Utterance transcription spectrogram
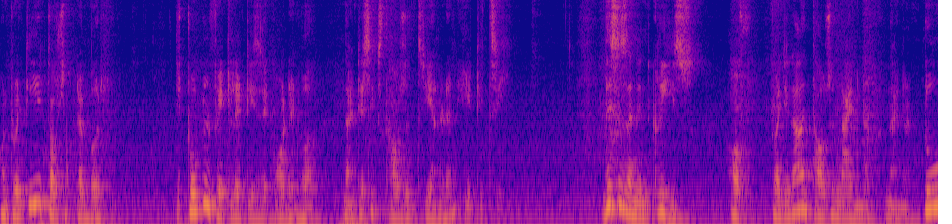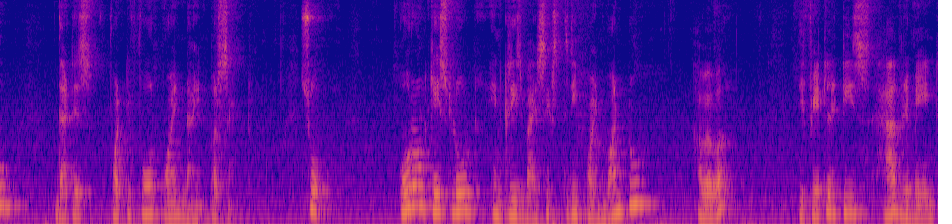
on 28th of September, the total fatalities recorded were 96,383. This is an increase of 29,902, that is 44.9%. So, overall caseload increased by 63.12. However, the fatalities have remained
